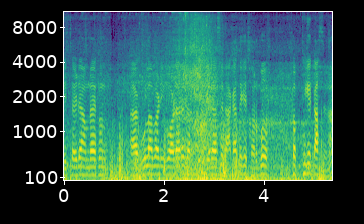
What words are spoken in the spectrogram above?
এই সাইডে আমরা এখন গোলাবাড়ি বর্ডারে যাচ্ছি যেটা আছে ঢাকা থেকে সর্ব সব থেকে কাছে না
